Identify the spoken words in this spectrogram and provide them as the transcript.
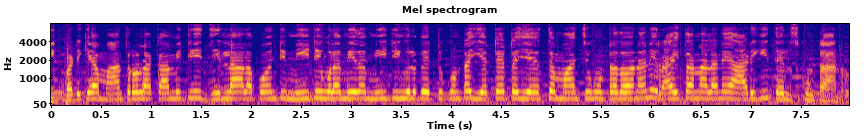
ఇప్పటికే మంత్రుల కమిటీ జిల్లాల పొంటి మీటింగుల మీద మీటింగులు పెట్టుకుంటా ఎట్టెట్ట చేస్తే మంచిగా ఉంటుందోనని రైతన్నలనే అడిగి తెలుసుకుంటాను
